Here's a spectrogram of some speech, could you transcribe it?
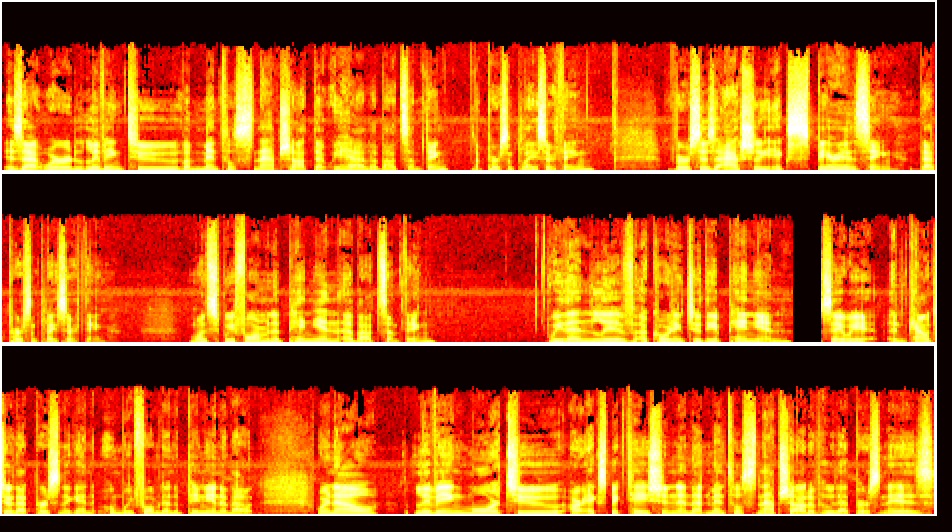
is that we're living to the mental snapshot that we have about something, a person, place, or thing, versus actually experiencing that person, place, or thing. Once we form an opinion about something, we then live according to the opinion. Say we encounter that person again whom we formed an opinion about. We're now living more to our expectation and that mental snapshot of who that person is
